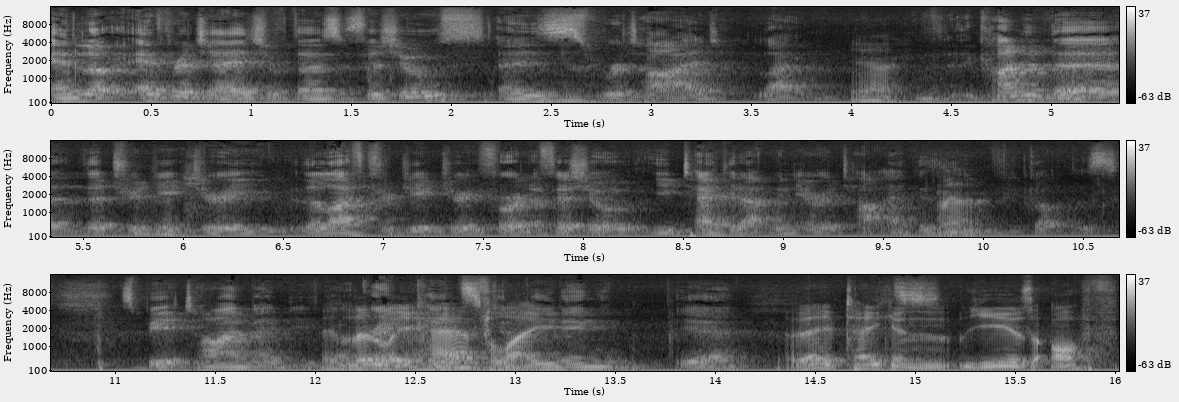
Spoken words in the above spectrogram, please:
And look, average age of those officials is retired. Like, Yeah. th- kind of the, the trajectory, the life trajectory for an official, you take it up when you retire because Yeah. you've got this spare time. Maybe you've They got literally have, like- and- yeah, They've taken years off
